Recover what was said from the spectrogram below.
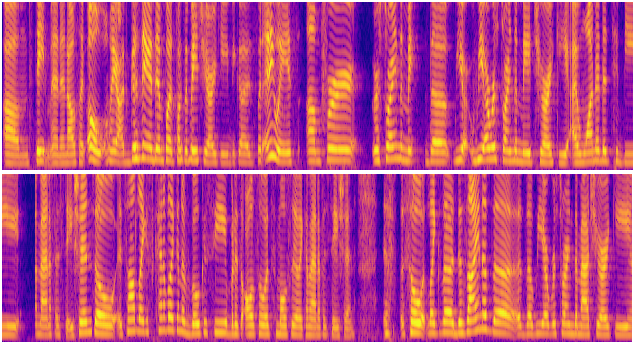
um statement and I was like, "Oh, oh my god, good thing I didn't put fuck the patriarchy because but anyways, um for restoring the ma- the we are we are restoring the matriarchy. I wanted it to be a manifestation. So it's not like it's kind of like an advocacy, but it's also it's mostly like a manifestation. If so, like the design of the the we are restoring the matriarchy,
